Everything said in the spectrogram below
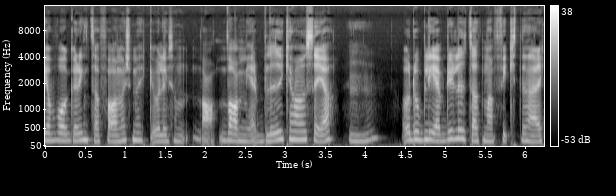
jag vågade inte ha för mig så mycket och liksom ja, vara mer blyg kan man väl säga. Mm. Och då blev det ju lite att man fick den här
